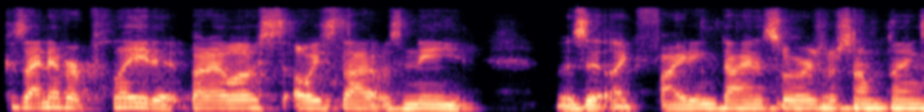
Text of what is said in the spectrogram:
because I never played it, but I always always thought it was neat. Was it like fighting dinosaurs or something?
